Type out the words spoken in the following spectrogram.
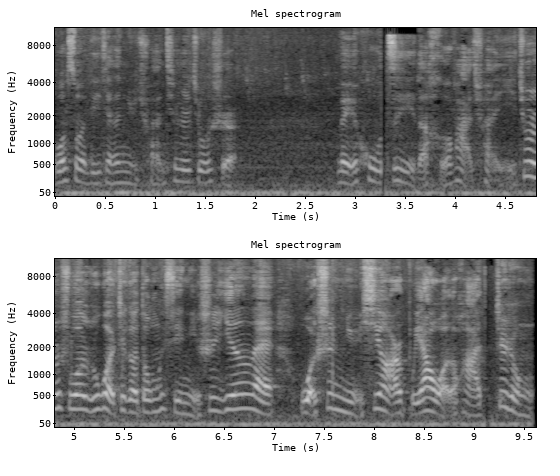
我所理解的女权，其实就是维护自己的合法权益。就是说，如果这个东西你是因为我是女性而不要我的话，这种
